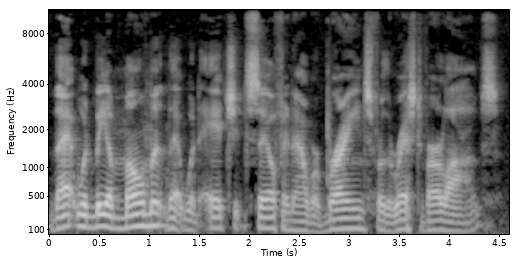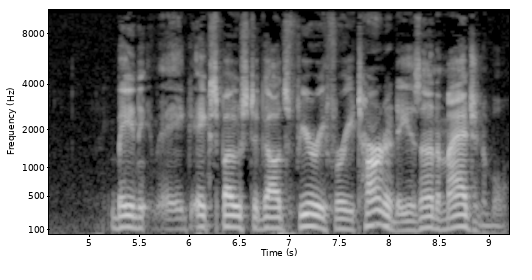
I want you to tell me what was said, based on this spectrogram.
That would be a moment that would etch itself in our brains for the rest of our lives. Being exposed to God's fury for eternity is unimaginable.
